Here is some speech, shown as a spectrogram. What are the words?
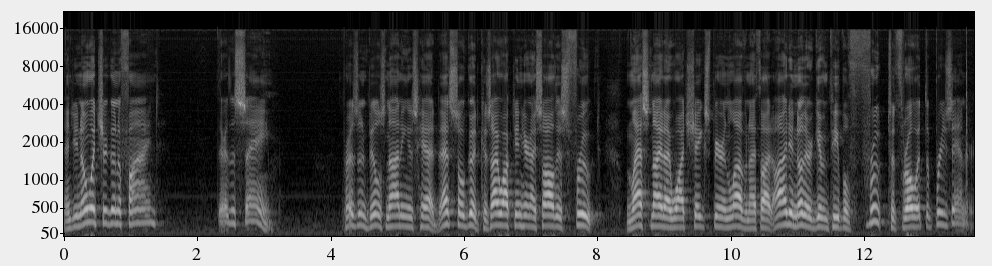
And you know what you're going to find? They're the same. President Bill's nodding his head. That's so good because I walked in here and I saw this fruit. And last night I watched Shakespeare in Love and I thought, oh, I didn't know they were giving people fruit to throw at the presenters.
